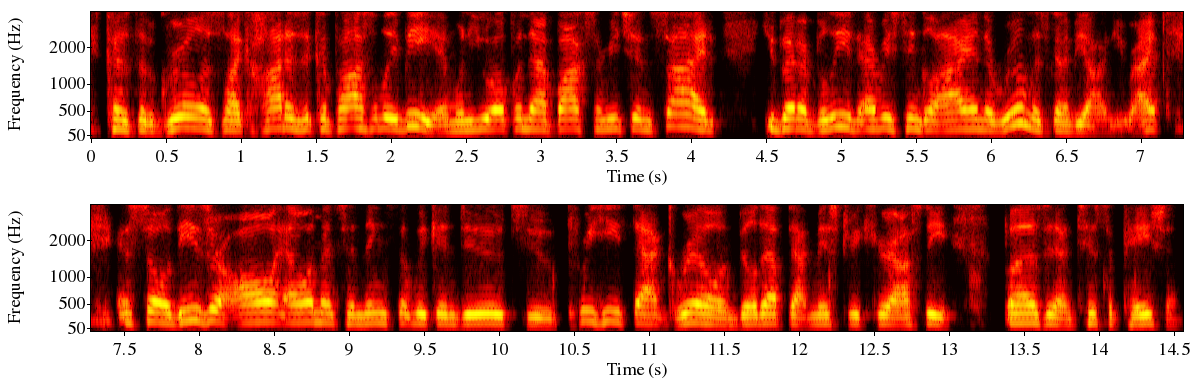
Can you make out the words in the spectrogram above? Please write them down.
Because the grill is like hot as it could possibly be. And when you open that box and reach inside, you better believe every single eye in the room is going to be on you, right? And so these are all elements and things that we can do to preheat that grill and build up that mystery, curiosity, buzz, and anticipation.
